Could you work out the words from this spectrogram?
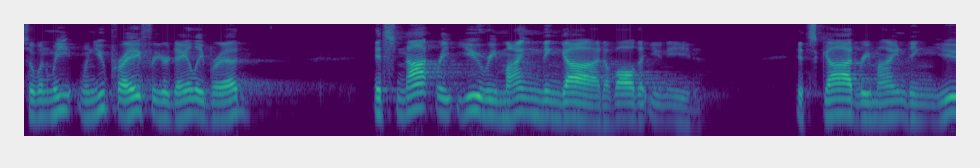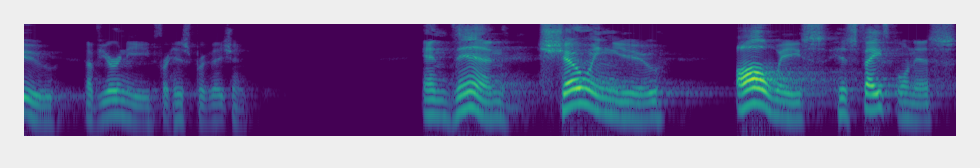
So when, we, when you pray for your daily bread, it's not re- you reminding God of all that you need. It's God reminding you of your need for His provision. And then showing you always His faithfulness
